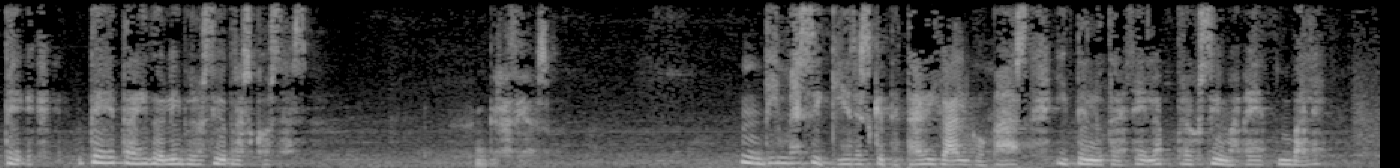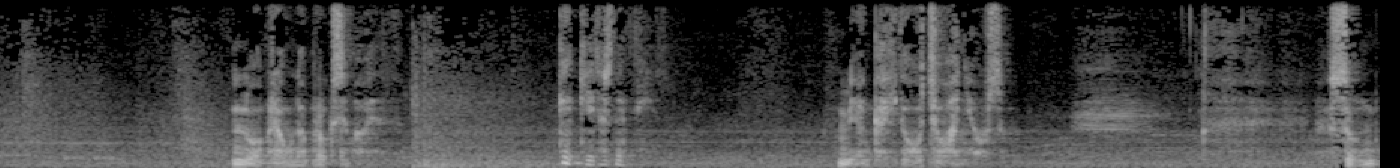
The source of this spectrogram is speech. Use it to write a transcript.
Te, te he traído libros y otras cosas. Gracias. Dime si quieres que te traiga algo más y te lo traeré la próxima vez, ¿vale? No habrá una próxima vez. ¿Qué quieres decir? Me han caído ocho años. ¿Son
